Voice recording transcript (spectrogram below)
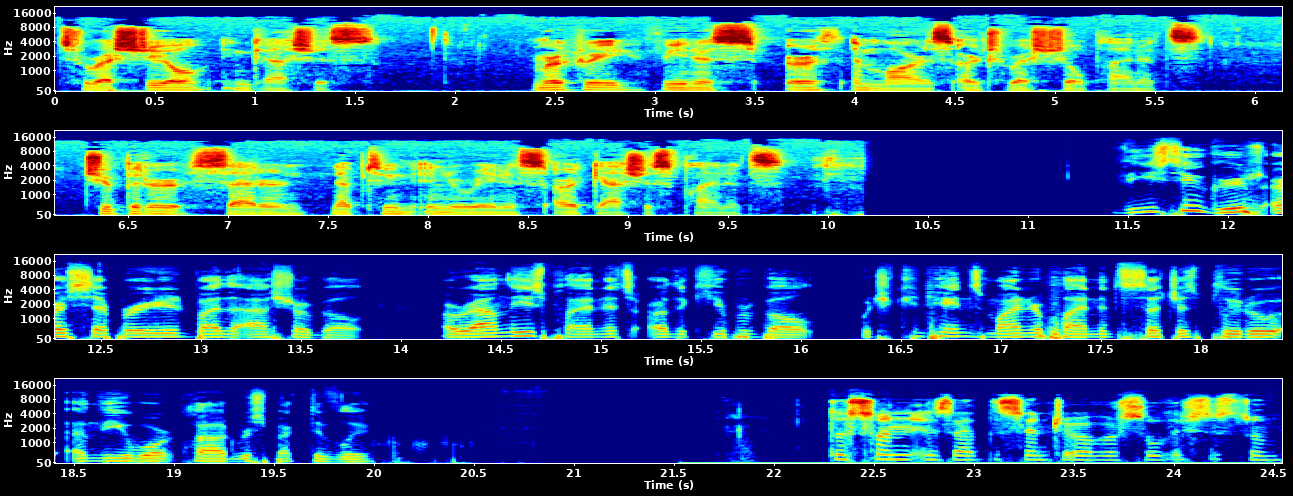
terrestrial and gaseous. Mercury, Venus, Earth, and Mars are terrestrial planets. Jupiter, Saturn, Neptune, and Uranus are gaseous planets. These two groups are separated by the asteroid belt. Around these planets are the Kuiper belt, which contains minor planets such as Pluto and the Oort cloud respectively. The sun is at the center of our solar system,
